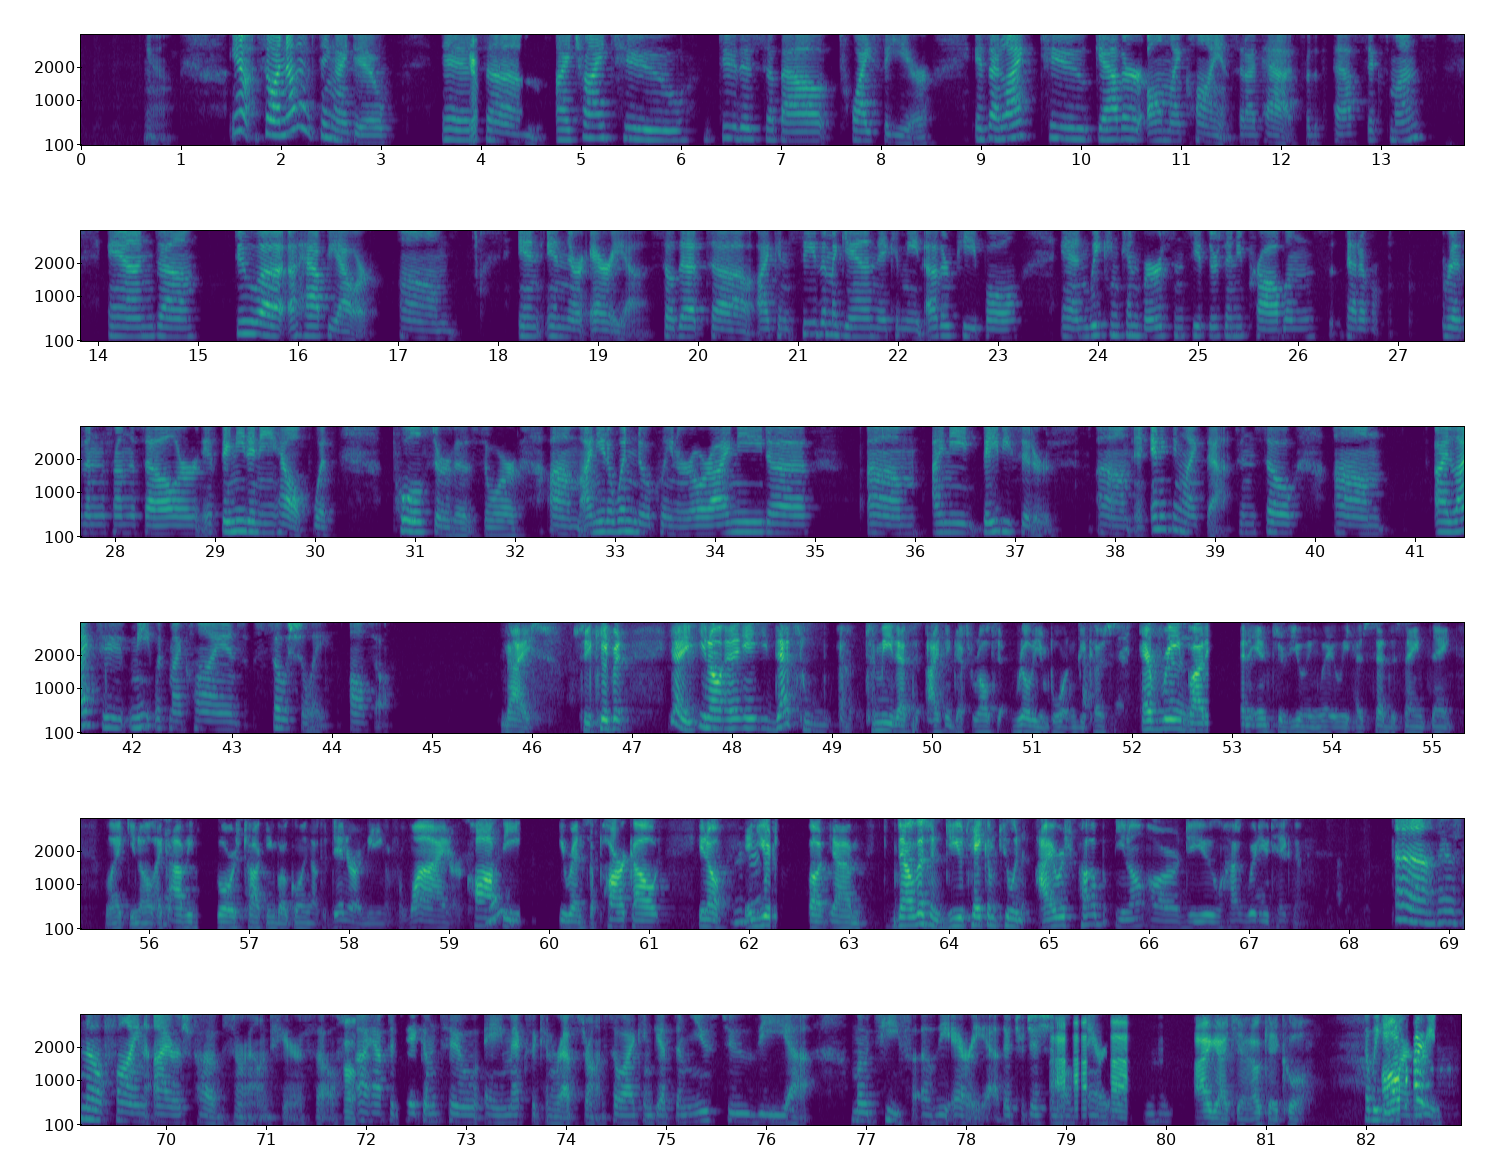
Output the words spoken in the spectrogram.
Yeah. You know, so another thing I do is yep. um, I try to do this about twice a year. Is I like to gather all my clients that I've had for the past six months and um, do a, a, happy hour um, in in their area so that uh, I can see them again. They can meet other people, and we can converse and see if there's any problems that have risen from the sale or if they need any help with pool service or um, I need a window cleaner or I need a, um, I need babysitters, um, anything like that. And so um, I like to meet with my clients socially also. Nice. So you keep it, yeah, you know, and that's to me, that's I think that's relative, really important because everybody been interviewing lately has said the same thing. Like you know, like yeah. Avi Gore is talking about going out to dinner or meeting him for wine or coffee. Mm-hmm. He rents a park out, you know, mm-hmm. and you're talking about um, now. Listen, do you take them to an Irish pub, you know, or do you? How, where do you take them? Uh, there's no fine Irish pubs around here, so oh. I have to take them to a Mexican restaurant so I can get them used to the uh, motif of the area, the traditional uh, area. Mm-hmm. I got you. Okay, cool. So we do All margaritas. Right.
